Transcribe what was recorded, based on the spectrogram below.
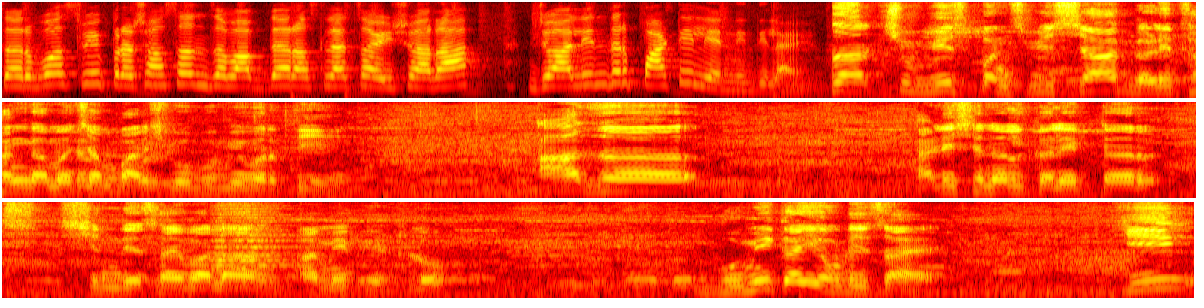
सर्वस्वी प्रशासन जबाबदार असल्याचा इशारा जालिंदर पाटील यांनी दिलाय. दोन हजार चोवीस पंचवीसच्या गळीत हंगामाच्या पार्श्वभूमीवरती आज ॲडिशनल कलेक्टर शिंदे साहेबांना आम्ही भेटलो. भूमिका एवढीच आहे की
